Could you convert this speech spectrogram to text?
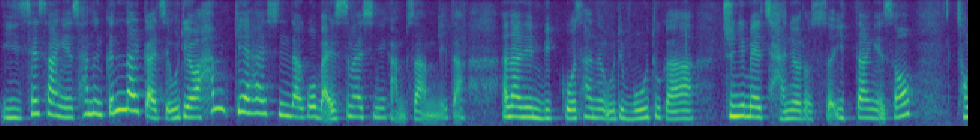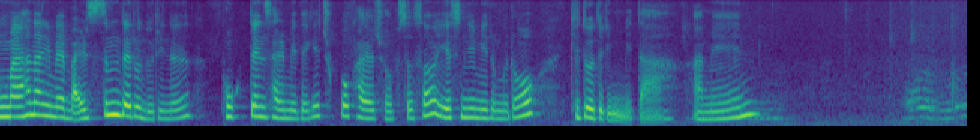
이 세상에 사는 끝날까지 우리와 함께 하신다고 말씀하시니 감사합니다. 하나님 믿고 사는 우리 모두가 주님의 자녀로서 이 땅에서 정말 하나님의 말씀대로 누리는 복된 삶이 되게 축복하여 주옵소서 예수님 이름으로 기도드립니다. 아멘. 어, 너무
